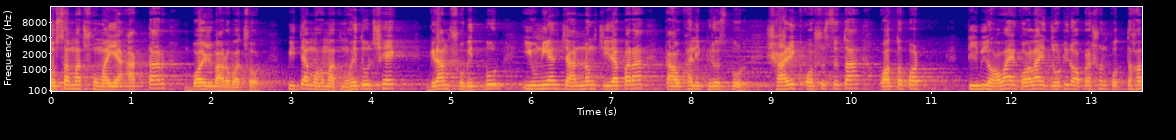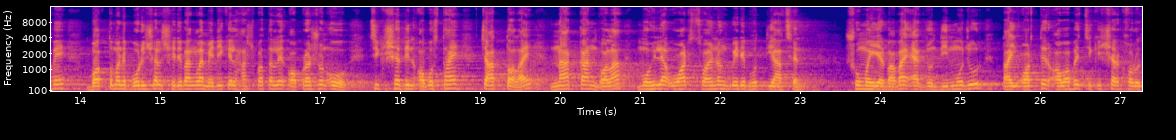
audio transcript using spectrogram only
মোসাম্মদ সুমাইয়া আক্তার, বয়স বারো বছর। পিতা মোহাম্মদ মহিদুল শেখ, গ্রাম সবিতপুর ইউনিয়ন চার নং চিরাপাড়া, কাউখালী ফিরোজপুর। শারীরিক অসুস্থতা, অতপর টিবি হওয়ায় গলায় জটিল অপারেশন করতে হবে। বর্তমানে বরিশাল শেরেবাংলা মেডিকেল হাসপাতালে অপারেশন ও চিকিৎসাধীন অবস্থায় চারতলায় নাক, কান, গলা, মহিলা ওয়ার্ড ছয় নং বেডে ভর্তি আছেন। সুমাইয়ার বাবা একজন দিনমজুর, তাই অর্থের অভাবে চিকিৎসার খরচ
